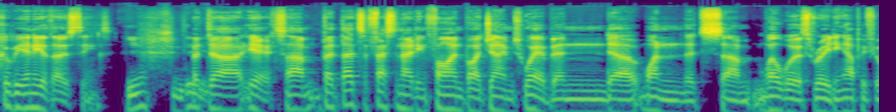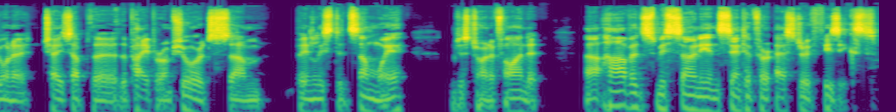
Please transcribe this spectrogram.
Could be any of those things. Yeah, indeed. But uh, yes, um, but that's a fascinating find by James Webb, and uh, one that's um, well worth reading up if you want to chase up the the paper. I'm sure it's um, been listed somewhere. I'm just trying to find it. Uh, Harvard Smithsonian Center for Astrophysics.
